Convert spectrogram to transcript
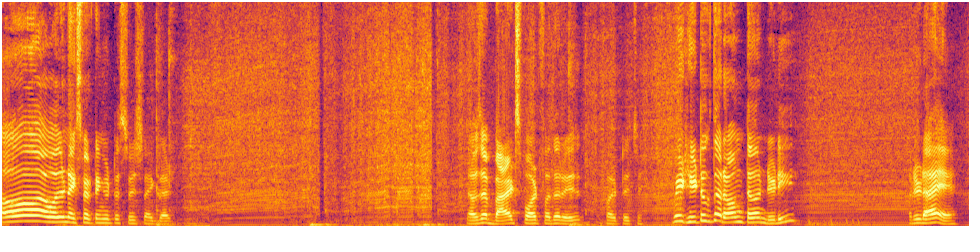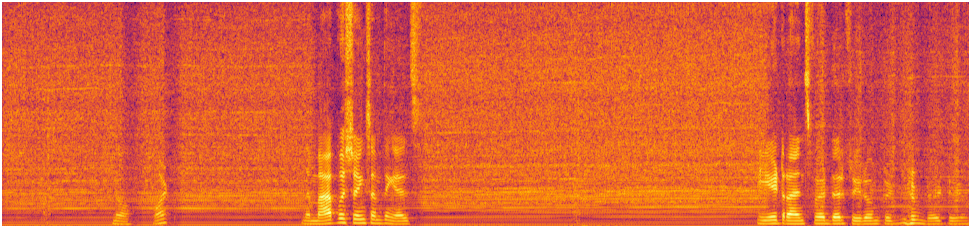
Oh, I wasn't expecting it to switch like that. That was a bad spot for the race. For to Wait, he took the wrong turn, did he? Or did I? No. What? The map was showing something else. EA transferred their free roam to to.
